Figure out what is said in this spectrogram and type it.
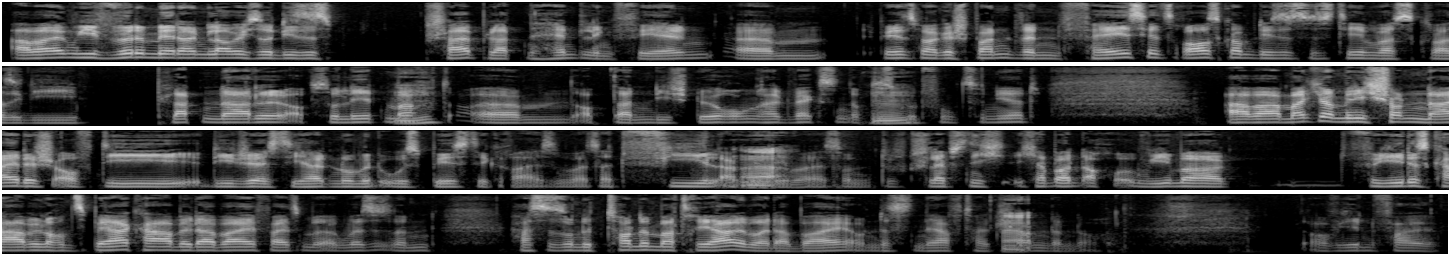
Aber irgendwie würde mir dann, glaube ich, so dieses Schallplattenhandling fehlen. Ähm, ich bin jetzt mal gespannt, wenn Face jetzt rauskommt, dieses System, was quasi die Plattennadel obsolet macht, ähm, ob dann die Störungen halt wechseln, ob das Mhm. gut funktioniert. Aber manchmal bin ich schon neidisch auf die DJs, die halt nur mit USB-Stick reisen, weil es halt viel angenehmer ist. Und du schleppst nicht, ich habe halt auch irgendwie immer für jedes Kabel noch ein Spare-Kabel dabei, falls mir irgendwas ist, dann hast du so eine Tonne Material immer dabei und das nervt halt Ja. schon dann auch. Auf jeden Fall.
